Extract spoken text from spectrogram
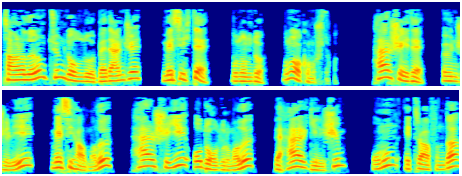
Tanrılığın tüm doluluğu bedence Mesih'te bulundu. Bunu okumuştuk. Her şeyde önceliği Mesih almalı, her şeyi o doldurmalı ve her gelişim onun etrafında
